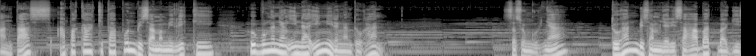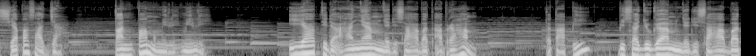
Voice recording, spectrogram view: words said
Lantas, apakah kita pun bisa memiliki hubungan yang indah ini dengan Tuhan? Sesungguhnya, Tuhan bisa menjadi sahabat bagi siapa saja tanpa memilih-milih. Ia tidak hanya menjadi sahabat Abraham, tetapi bisa juga menjadi sahabat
